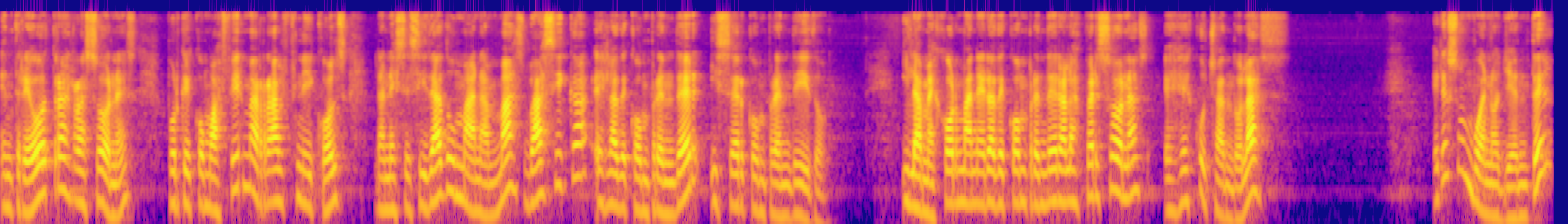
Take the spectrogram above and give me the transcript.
Entre otras razones, porque como afirma Ralph Nichols, la necesidad humana más básica es la de comprender y ser comprendido. Y la mejor manera de comprender a las personas es escuchándolas. ¿Eres un buen oyente?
